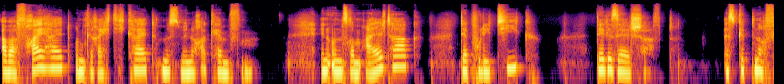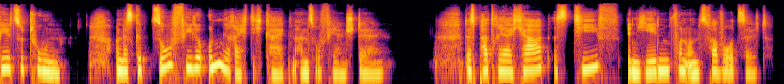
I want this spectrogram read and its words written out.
aber Freiheit und Gerechtigkeit müssen wir noch erkämpfen. In unserem Alltag, der Politik, der Gesellschaft. Es gibt noch viel zu tun. Und es gibt so viele Ungerechtigkeiten an so vielen Stellen. Das Patriarchat ist tief in jedem von uns verwurzelt.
